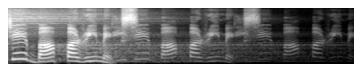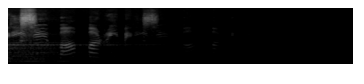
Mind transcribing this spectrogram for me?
DJ Bappa remix. DJ Bappa remix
